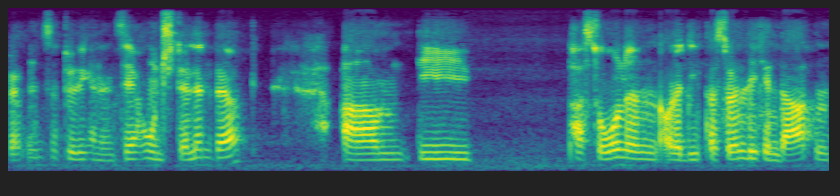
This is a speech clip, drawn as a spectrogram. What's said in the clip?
bei uns natürlich einen sehr hohen Stellenwert. Ähm, die Personen oder die persönlichen Daten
